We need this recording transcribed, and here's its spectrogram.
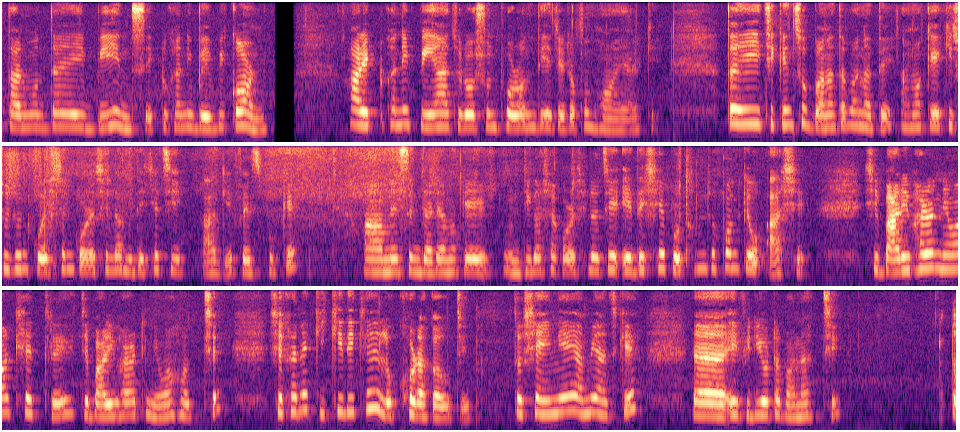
তার মধ্যে এই বিনস, একটুখানি বেবি কর্ন আর একটুখানি পেঁয়াজ, রসুন ফোড়ন দিয়ে যেরকম হয় আর কি। তো এই চিকেন স্যুপ বানাতে বানাতে আমাকে কিছুজন কোয়েশ্চেন করেছিল, আমি দেখেছি আগে ফেসবুকে মেসেঞ্জারে আমাকে জিজ্ঞাসা করেছিল যে, এদেশে প্রথম যখন কেউ আসে, সে বাড়ি ভাড়া নেওয়ার ক্ষেত্রে যে বাড়ি ভাড়াটি নেওয়া হচ্ছে, সেখানে কী কী দিকে লক্ষ্য রাখা উচিত? তো সেই নিয়ে আমি আজকে এই ভিডিওটা বানাচ্ছি। তো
